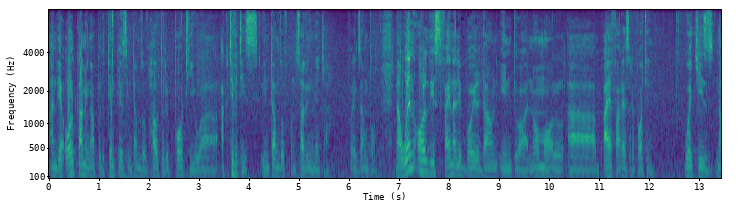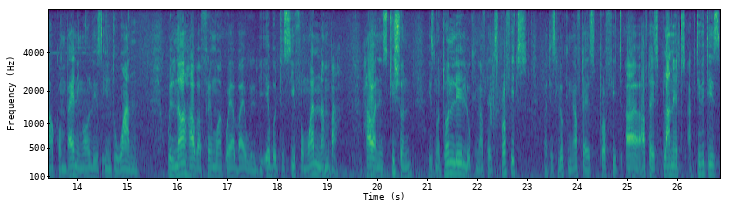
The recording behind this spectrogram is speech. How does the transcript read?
And they're all coming up with the templates in terms of how to report your activities in terms of conserving nature, for example. Now, when all this finally boil down into our normal uh, IFRS reporting, which is now combining all this into one, we'll now have a framework whereby we'll be able to see from one number how an institution is not only looking after its profit, but is looking after its profit, uh, after its planet activities,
